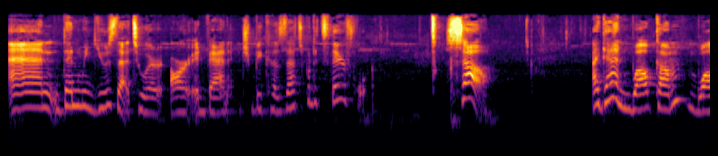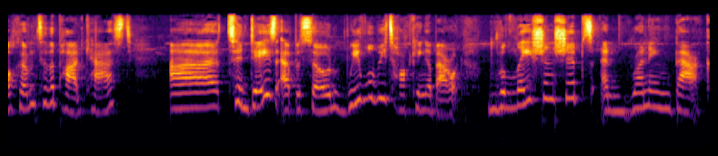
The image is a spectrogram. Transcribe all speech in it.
And then we use that to our, our advantage because that's what it's there for. So, again, welcome, welcome to the podcast. Uh, today's episode, we will be talking about relationships and running back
